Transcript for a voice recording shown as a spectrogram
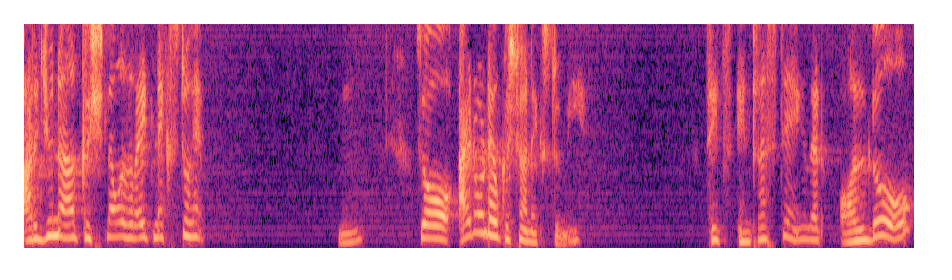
Arjuna, Krishna was right next to him. Hmm? So I don't have Krishna next to me. See, it's interesting that although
